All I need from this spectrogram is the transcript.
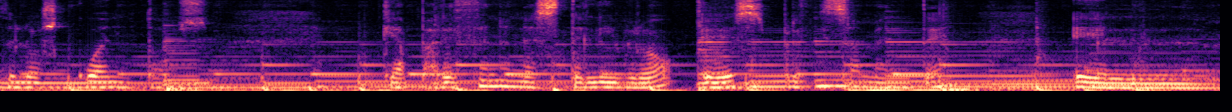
De los cuentos que aparecen en este libro es precisamente el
